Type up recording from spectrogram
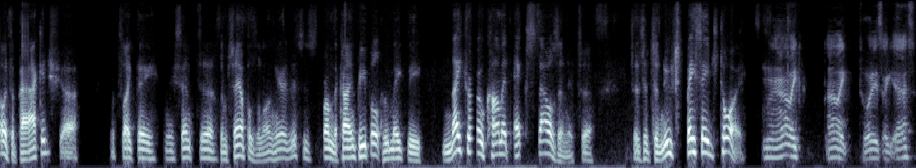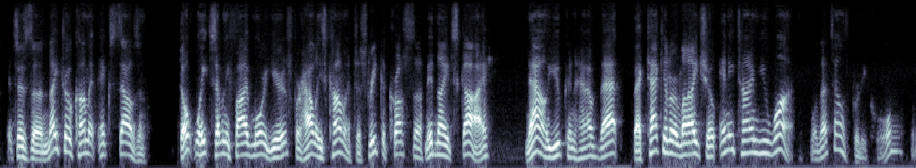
oh, it's a package. Uh, looks like they, they sent uh, some samples along here. This is from the kind people who make the Nitro Comet X1000. It's a, it says it's a new space age toy. Yeah, I like I like toys, I guess. It says the Nitro Comet X1000. Don't wait 75 more years for Halley's Comet to streak across the midnight sky. Now you can have that spectacular light show anytime you want. Well, that sounds pretty cool. It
